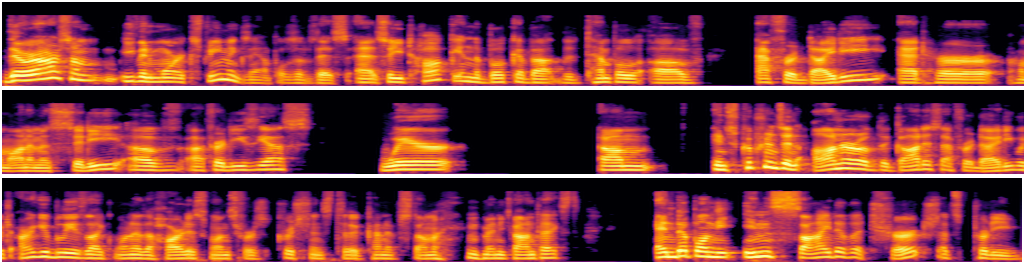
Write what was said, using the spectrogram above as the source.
there are some even more extreme examples of this. Uh, so you talk in the book about the temple of Aphrodite at her homonymous city of Aphrodisias where um, inscriptions in honor of the goddess Aphrodite, which arguably is like one of the hardest ones for Christians to kind of stomach in many contexts, end up on the inside of a church. That's pretty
